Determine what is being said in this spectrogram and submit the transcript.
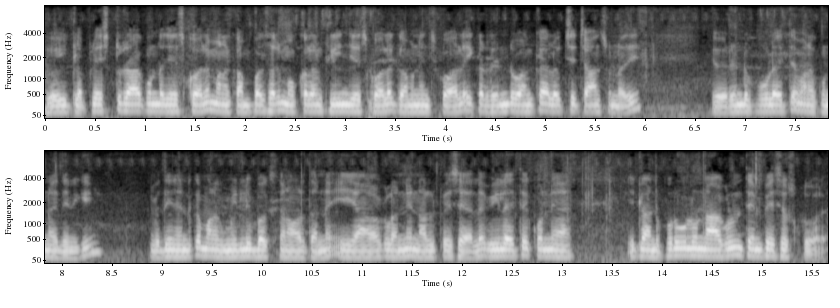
ఇగో ఇట్లా పెస్ట్ రాకుండా చేసుకోవాలి. మనం కంపల్సరీ మొక్కలను క్లీన్ చేసుకోవాలి గమనించుకోవాలి. ఇక్కడ రెండు వంకాయలు వచ్చే ఛాన్స్ ఉన్నది. ఇగో రెండు పూలు అయితే మనకు ఉన్నాయి దీనికి. దీని వెనుక మనకు మిల్లీ బగ్స్ కనబడుతున్నాయి. ఈ ఆకులన్నీ నలిపేసేయాలి. వీలైతే కొన్ని ఇట్లాంటి పురుగులు ఉన్న ఆకులను తెంపేసేసుకోవాలి.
